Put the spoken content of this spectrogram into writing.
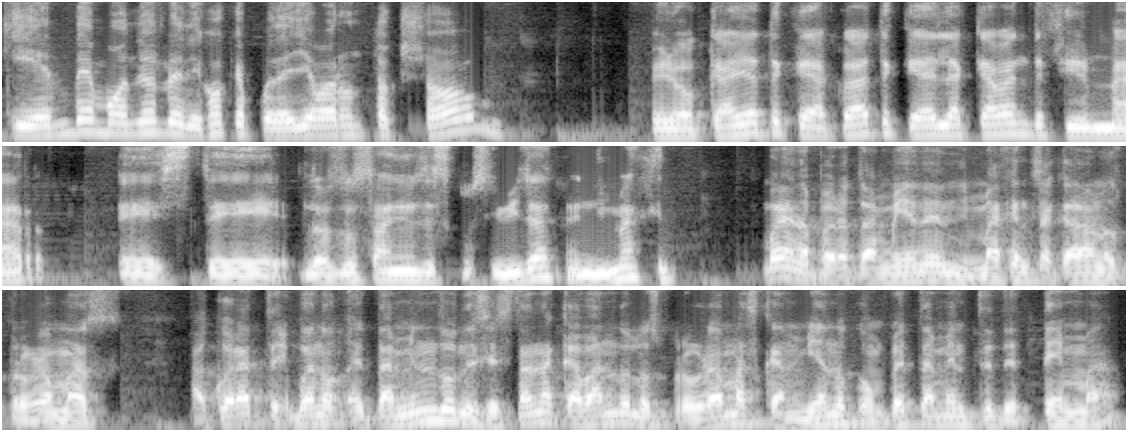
¿Quién demonios le dijo que podía llevar un talk show? Pero cállate que acuérdate que le acaban de firmar este los dos años de exclusividad en imagen. Bueno, pero también en imagen se acaban los programas. Acuérdate, bueno, eh, también donde se están acabando los programas cambiando completamente de tema,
